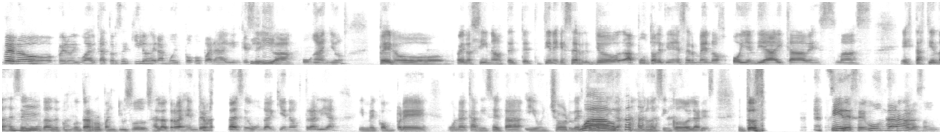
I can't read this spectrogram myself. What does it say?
pero, pero igual, 14 kilos era muy poco para alguien que se iba un año. Pero, pero sí, no, te- te- tiene que ser, yo apunto a que tiene que ser menos. Hoy en día hay cada vez más estas tiendas de segunda donde puedes encontrar ropa incluso, o sea, la otra vez entré a una tienda de segunda aquí en Australia y me compré una camiseta y un short de Guau. Adidas por menos de 5 dólares. Entonces, sí, de segunda, Ajá. pero son,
